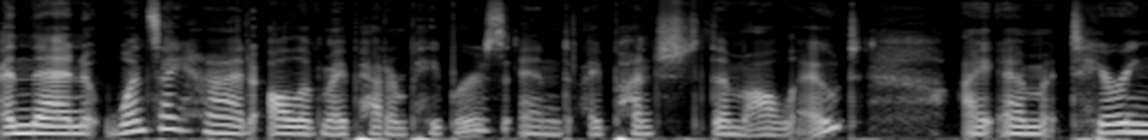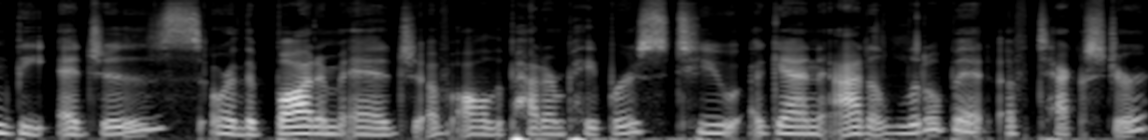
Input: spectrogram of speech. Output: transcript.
And then once I had all of my pattern papers and I punched them all out, I am tearing the edges or the bottom edge of all the pattern papers to again add a little bit of texture.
